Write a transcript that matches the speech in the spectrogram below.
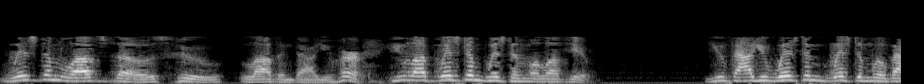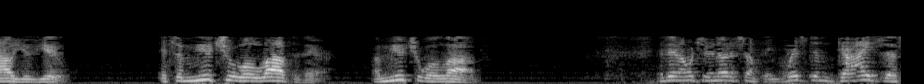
Wisdom loves those who love and value her. You love wisdom, wisdom will love you. You value wisdom, wisdom will value you. It's a mutual love there. A mutual love. And then I want you to notice something. Wisdom guides us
